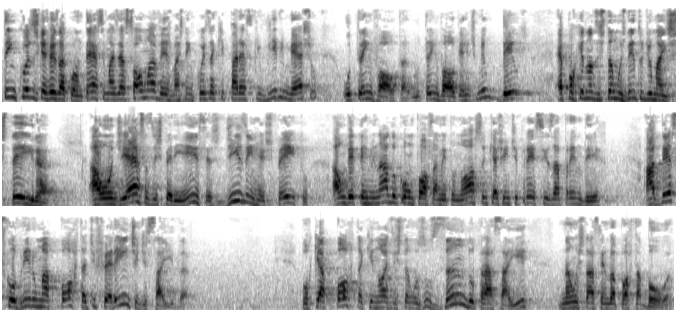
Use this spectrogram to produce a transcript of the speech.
Tem coisas que às vezes acontecem, mas é só uma vez. Mas tem coisa que parece que vira e mexe o trem volta, o trem volta. E a gente, meu Deus, é porque nós estamos dentro de uma esteira aonde essas experiências dizem respeito a um determinado comportamento nosso em que a gente precisa aprender a descobrir uma porta diferente de saída. Porque a porta que nós estamos usando para sair não está sendo a porta boa.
